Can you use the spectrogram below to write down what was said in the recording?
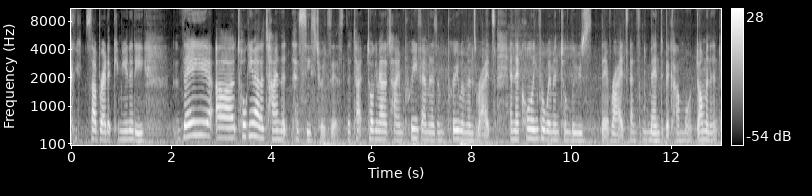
c- subreddit community. They are talking about a time that has ceased to exist. They're t- talking about a time pre feminism, pre women's rights, and they're calling for women to lose their rights and for men to become more dominant.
